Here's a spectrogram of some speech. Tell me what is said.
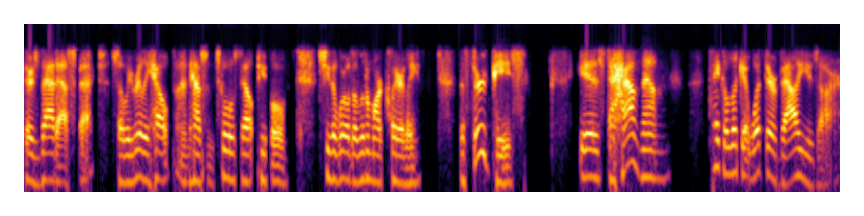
there's that aspect. So we really help and have some tools to help people see the world a little more clearly. The third piece is to have them take a look at what their values are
